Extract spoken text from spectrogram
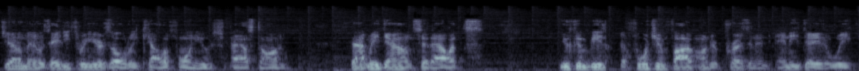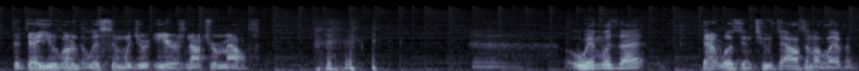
gentleman who was 83 years old in California who's passed on. Sat me down, said, Alex, you can be a Fortune 500 president any day of the week. The day you learn to listen with your ears, not your mouth. when was that? That was in 2011.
